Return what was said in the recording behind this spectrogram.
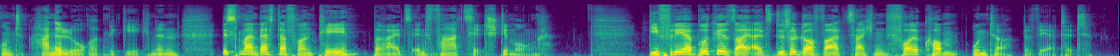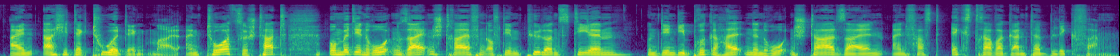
und Hannelore begegnen, ist mein bester Freund P. bereits in Fazitstimmung. Die Fleer Brücke sei als Düsseldorf-Wahrzeichen vollkommen unterbewertet. Ein Architekturdenkmal, ein Tor zur Stadt und mit den roten Seitenstreifen auf dem Pylonstilen und den die Brücke haltenden roten Stahlseilen ein fast extravaganter Blickfang.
